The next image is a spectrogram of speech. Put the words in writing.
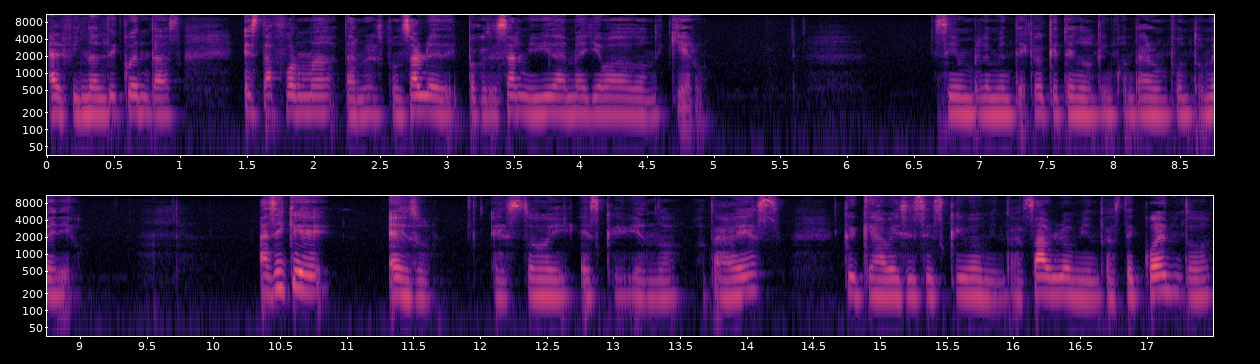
al final de cuentas esta forma tan responsable de procesar mi vida me ha llevado a donde quiero. Simplemente creo que tengo que encontrar un punto medio. Así que eso, estoy escribiendo otra vez. Creo que a veces escribo mientras hablo, mientras te cuento.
